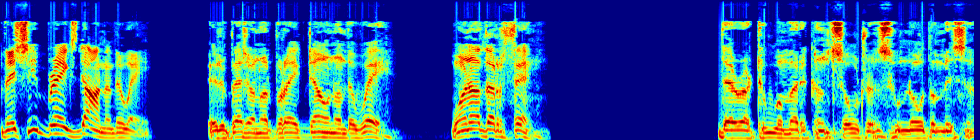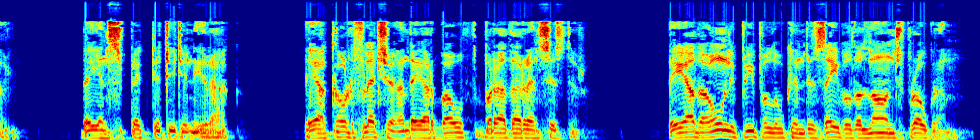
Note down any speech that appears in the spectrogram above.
the ship breaks down on the way? It better not break down on the way. One other thing. There are two American soldiers who know the missile. They inspected it in Iraq. They are called Fletcher and they are both brother and sister. They are the only people who can disable the launch program.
